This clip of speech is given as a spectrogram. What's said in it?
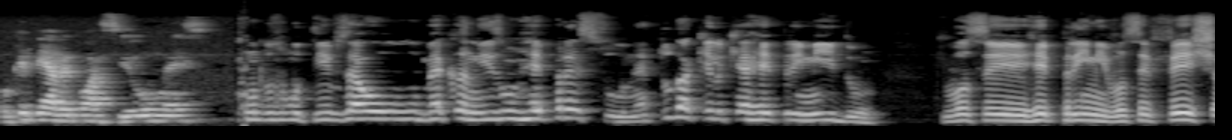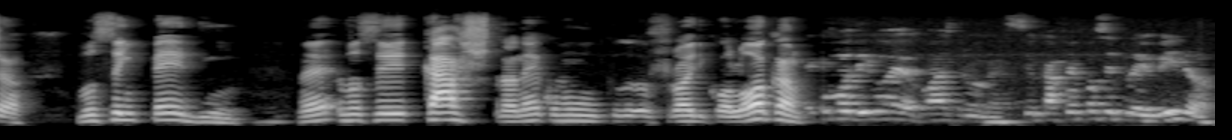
O que tem a ver com as ciúmes? Um dos motivos é o mecanismo repressor, né? Tudo aquilo que é reprimido, que você reprime, você fecha, você impede, né? Você castra, né? Como Freud coloca. É como eu digo eu, com as drogas. Se o café fosse proibido,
